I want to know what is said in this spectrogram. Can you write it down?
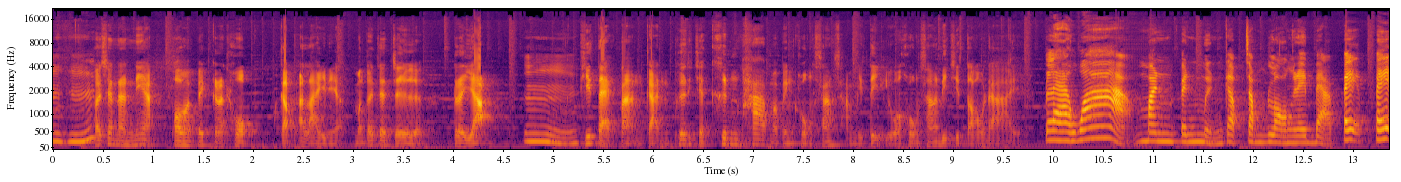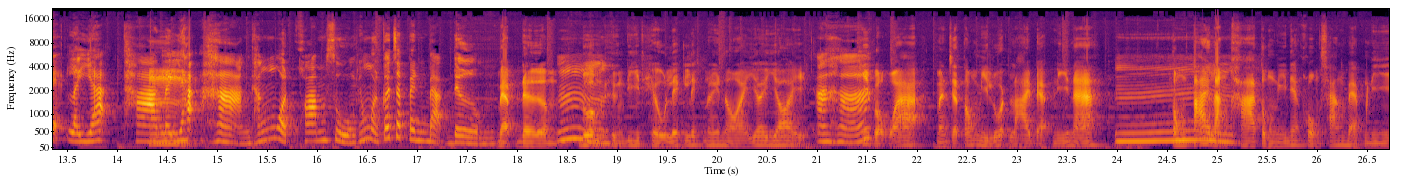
อือหือเพราะฉะนั้นเนี่ยพอมันไปกระทบกับอะไรเนี่ยมันก็จะเจอระยะอืม ที่แตกต่างกันเพื่อที่จะขึ้นภาพมาเป็นโครงสร้างสามมิติ หรือว่าโครงสร้างดิจิตอลได้ แปลว่ามันเป็นเหมือนกับจำลองในแบบเป๊ะๆระยะทางอืม ระยะห่างทั้งหมดความสูงทั้งหมดก็จะเป็นแบบเดิม แบบเดิมอืม รวมถึงดีเทลเล็ก ๆ น้อย ๆ ย่อย อ่าฮะๆ ที่บอกว่ามันจะต้องมีลวดลายแบบนี้นะ อืม ตรงใต้หลังคาตรงนี้เนี่ยโครงสร้างแบบนี้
